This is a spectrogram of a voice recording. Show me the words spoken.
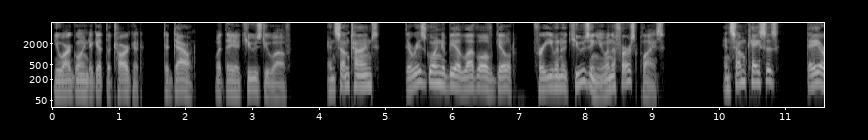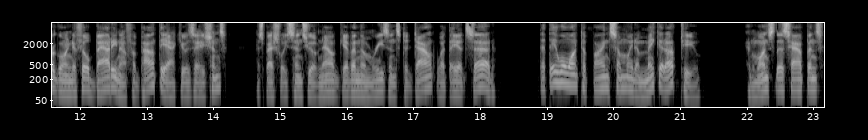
you are going to get the target to doubt what they accused you of. And sometimes there is going to be a level of guilt for even accusing you in the first place. In some cases, they are going to feel bad enough about the accusations especially since you have now given them reasons to doubt what they had said, that they will want to find some way to make it up to you. And once this happens,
